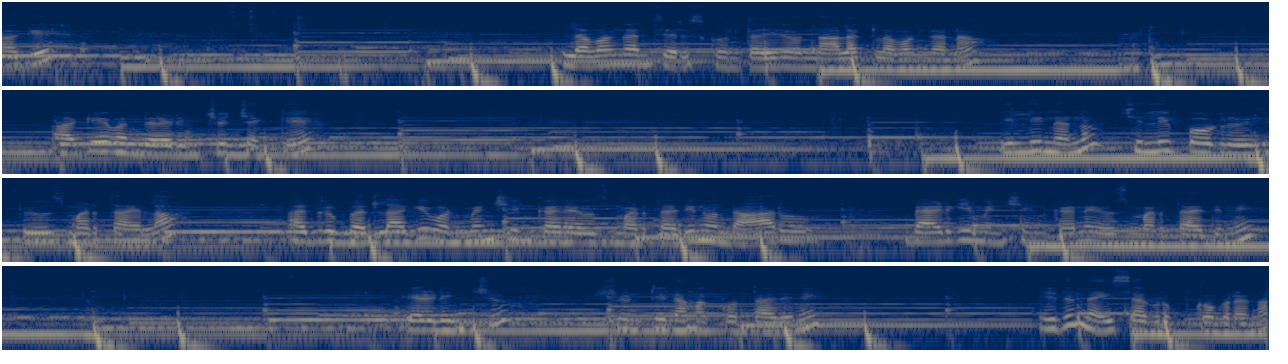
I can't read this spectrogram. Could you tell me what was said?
ಹಾಗೆ ಲವಂಗನ ಸೇರಿಸ್ಕೊತಾ ಇದ್ದೀನಿ ಒಂದು ನಾಲ್ಕು ಲವಂಗನ. ಹಾಗೆ ಒಂದೆರಡು ಇಂಚು ಚಕ್ಕೆ. ಇಲ್ಲಿ ನಾನು ಚಿಲ್ಲಿ ಪೌಡ್ರ್ ಯೂಸ್ ಮಾಡ್ತಾ ಇಲ್ಲ. ಅದ್ರ ಬದಲಾಗಿ ಒಣಮೆಣ್ಸಿನ್ಕಾಯಿನ ಯೂಸ್ ಮಾಡ್ತಾ ಇದ್ದೀನಿ ಒಂದು ಆರು ಬ್ಯಾಡಗಿ ಮೆಣಸಿನ್ಕಾಯಿನ ಯೂಸ್ ಮಾಡ್ತಾ ಇದ್ದೀನಿ ಎರಡು ಇಂಚು ಶುಂಠಿನ ಹಾಕ್ಕೊತಾ ಇದ್ದೀನಿ ಇದು ನೈಸಾಗಿ ರುಬ್ಕೊಬರೋಣ.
